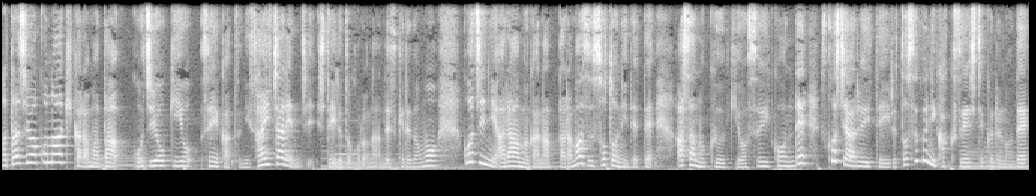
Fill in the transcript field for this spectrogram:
私はこの秋からまた5時起き生活に再チャレンジしているところなんですけれども5時にアラームが鳴ったらまず外に出て朝の空気を吸い込んで少し歩いているとすぐに覚醒してくるので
